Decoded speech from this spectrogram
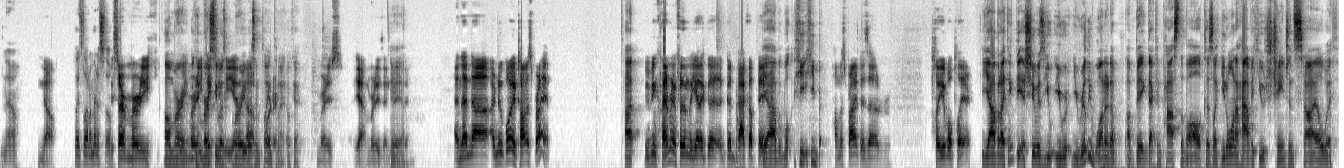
No, no. plays a lot of minutes though. They start Murray. Oh, Murray. Murray, okay, Mercy was KCP, and, Murray uh, wasn't playing Porter. tonight. Okay. Murray's yeah, Murray's in. Yeah, yeah. And then uh, our new boy Thomas Bryant. Uh, We've been clamoring for them to get a good a good backup big. yeah, but well, he he Thomas Bryant is a playable player. Yeah, but I think the issue is you you you really wanted a, a big that can pass the ball because like you don't want to have a huge change in style with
